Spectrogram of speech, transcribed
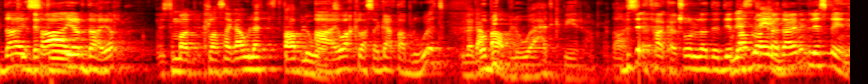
داير صاير داير تسمى كلاسا كاع ولا طابلوات آه ايوا كاع طابلوات ولا كاع طابلو واحد كبير. بزاف هكا شغل des tableaux. هكا دايرين لاصقين.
